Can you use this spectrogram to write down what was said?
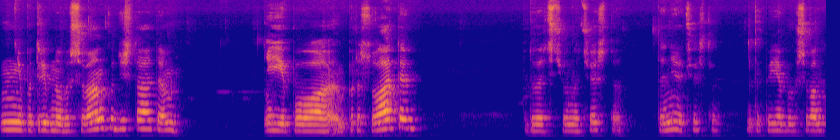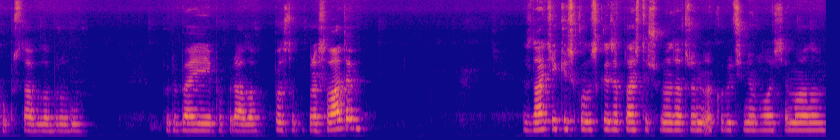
Мені потрібно вишиванку дістати, її попресувати. Подивитися, чи вона чиста. Та ні, чиста. Тобто я би вишиванку поставила брудну. Полюбе її попрала. Просто попресувати. Здати якісь колоски заплести, щоб вона завтра накручене волосся мала.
